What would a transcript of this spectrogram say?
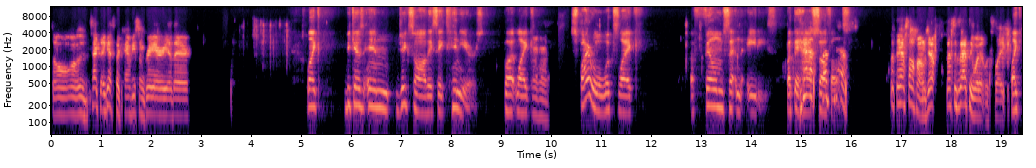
So tech, I guess there can be some gray area there. like because in Jigsaw they say 10 years, but like Mhm. Spiral looks like a film set in the 80s, but they have Yes, cell phones. But they have cell phones. Yep, that's exactly what it looks like. Like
